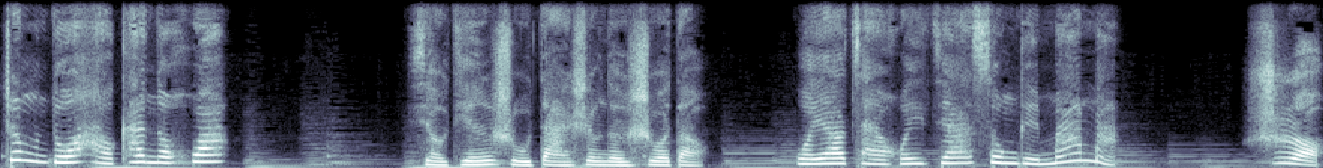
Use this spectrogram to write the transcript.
这么多好看的花！小田鼠大声地说道：“我要采回家送给妈妈。”是啊，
